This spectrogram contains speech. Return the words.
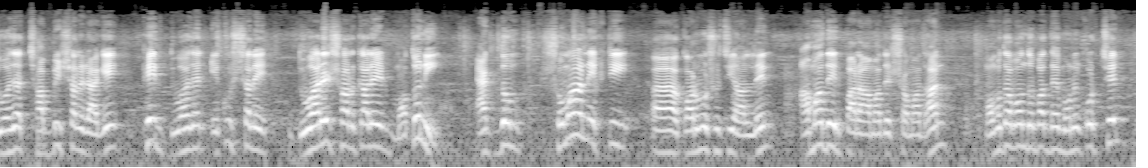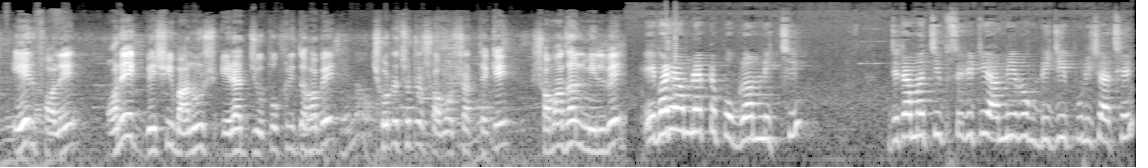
দু হাজার ছাব্বিশ সালের আগে, ফের দু হাজার একুশ সালে দুয়ারের সরকারের মতনই একদম সমান একটি কর্মসূচি আনলেন। আমাদের পাড়া, আমাদের সমাধান। মমতা বন্দ্যোপাধ্যায় মনে করছেন, এর ফলে অনেক বেশি মানুষ এ রাজ্যে উপকৃত হবে। ছোট ছোট সমস্যার থেকে সমাধান মিলবে। এবারে আমরা একটা প্রোগ্রাম নিচ্ছি, যেটা আমার চিফ সেক্রেটারি, আমি এবং ডিজি পুলিশ আছেন।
